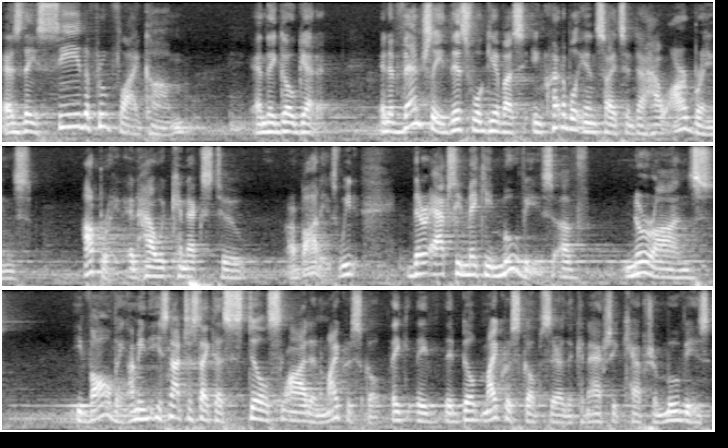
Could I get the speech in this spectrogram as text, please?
as they see the fruit fly come and they go get it. And eventually, this will give us incredible insights into how our brains operate and how it connects to our bodies. We, they're actually making movies of neurons evolving. I mean, it's not just like a still slide in a microscope. They, they, they built microscopes there that can actually capture movies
